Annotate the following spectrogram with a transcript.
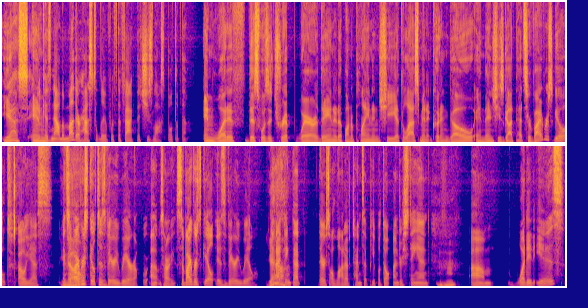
yes and Because now the mother has to live with the fact that she's lost both of them. and what if this was a trip where they ended up on a plane and she at the last minute couldn't go and then she's got that survivor's guilt Oh yes, and know? survivor's guilt is very rare. Uh, sorry, survivor's guilt is very real. Yeah. and I think that there's a lot of times that people don't understand hmm um, what it is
